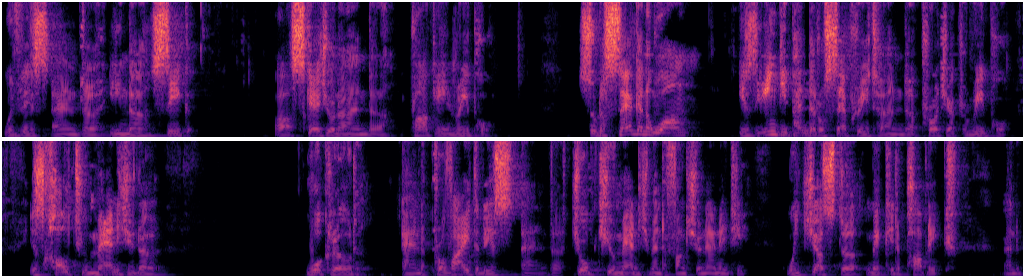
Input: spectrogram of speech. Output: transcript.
with this and uh, in the SIG uh, scheduler and uh, plugin repo. So the second one is independent or separate and uh, project repo is how to manage the workload and provide this and uh, job queue management functionality. We just uh, make it public and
